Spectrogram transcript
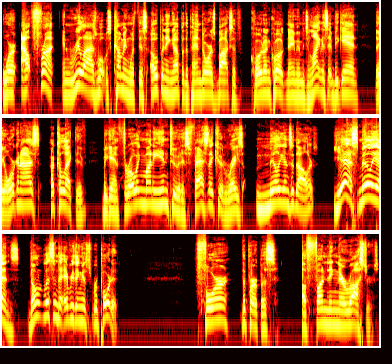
were out front and realized what was coming with this opening up of the Pandora's box of quote unquote name, image, and likeness and began, they organized a collective, began throwing money into it as fast as they could, raise millions of dollars. Yes, millions. Don't listen to everything that's reported. For the purpose of funding their rosters,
